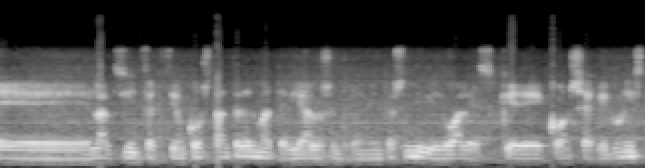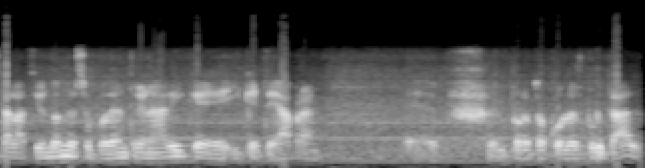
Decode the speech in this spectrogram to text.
Eh, la desinfección constante del material, los entrenamientos individuales, que conseguir una instalación donde se pueda entrenar y que, y que te abran. Eh, el protocolo es brutal,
